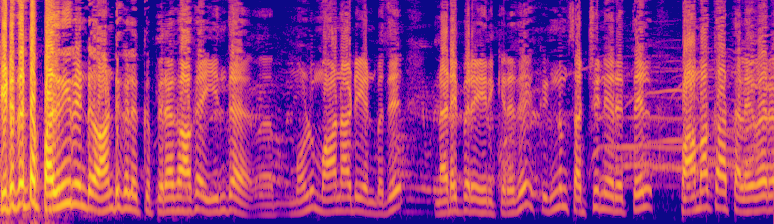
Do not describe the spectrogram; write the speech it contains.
கிட்டத்தட்ட பதினிரண்டு ஆண்டுகளுக்கு பிறகாக இந்த முழு மாநாடு என்பது நடைபெற இருக்கிறது. இன்னும் சற்று நேரத்தில் பாமக தலைவர்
